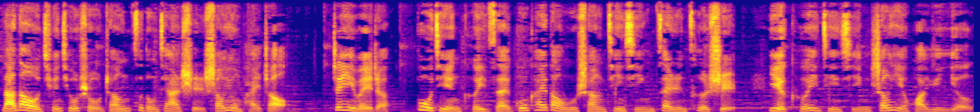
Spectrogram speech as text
拿到全球首张自动驾驶商用牌照，这意味着不仅可以在公开道路上进行载人测试，也可以进行商业化运营。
